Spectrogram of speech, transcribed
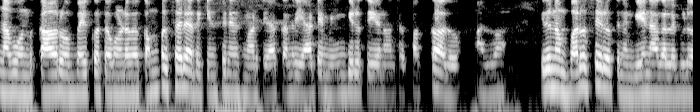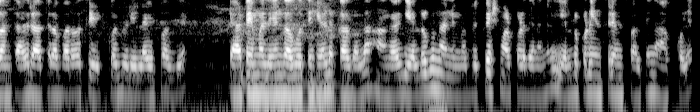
ನಾವು ಒಂದು ಕಾರು, ಬೈಕು ತಗೊಂಡಾಗ ಕಂಪಲ್ಸರಿ ಅದಕ್ಕೆ ಇನ್ಸೂರೆನ್ಸ್ ಮಾಡ್ತೀವಿ. ಯಾಕಂದ್ರೆ ಯಾವ ಟೈಮ್ ಹೆಂಗಿರುತ್ತೆ ಏನೋ ಅಂತ ಪಕ್ಕ ಅದು, ಅಲ್ವಾ? ಇದು ನಮ್ಮ ಭರವಸೆ ಇರುತ್ತೆ. ನಮ್ಗೆ ಏನಾಗಲ್ಲ ಬಿಡು ಅಂತ. ಆದ್ರೆ ಆ ಥರ ಭರವಸೆ ಇಟ್ಕೊಳ್ಬೇಡಿ ಲೈಫ್ ಅಲ್ಲಿ ಯಾವ ಟೈಮಲ್ಲಿ ಹೆಂಗಾಗುತ್ತೆ ಹೇಳಕ್ಕಾಗಲ್ಲ. ಹಾಗಾಗಿ ಎಲ್ರಿಗೂ ನಾನು ನಿಮ್ಮ ರಿಕ್ವೆಸ್ಟ್ ಮಾಡ್ಕೊಳ್ಳೋದೇನಂದ್ರೆ ಎಲ್ಲರೂ ಕೂಡ ಇನ್ಸೂರೆನ್ಸ್ ಪಾಲಿಸಿನ ಹಾಕ್ಕೊಳ್ಳಿ.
